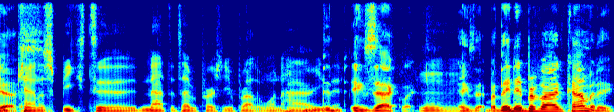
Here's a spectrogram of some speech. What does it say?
Yes. kind of speaks to not the type of person you probably want to hire either. Exactly. Mm-hmm. Exactly. But they did provide comedy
